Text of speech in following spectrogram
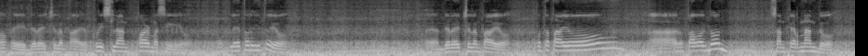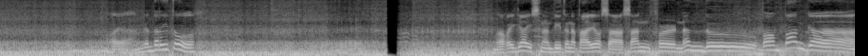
Okay, diretso lang tayo. Chrisland Pharmacy. Oh. Kompleto rito eh. Oh. Ayan, diretso lang tayo. Punta tayong ah, ano tawag doon? San Fernando. Ayan, ang ganda rito. oh. Okay guys, nandito na tayo sa San Fernando, Pampanga.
